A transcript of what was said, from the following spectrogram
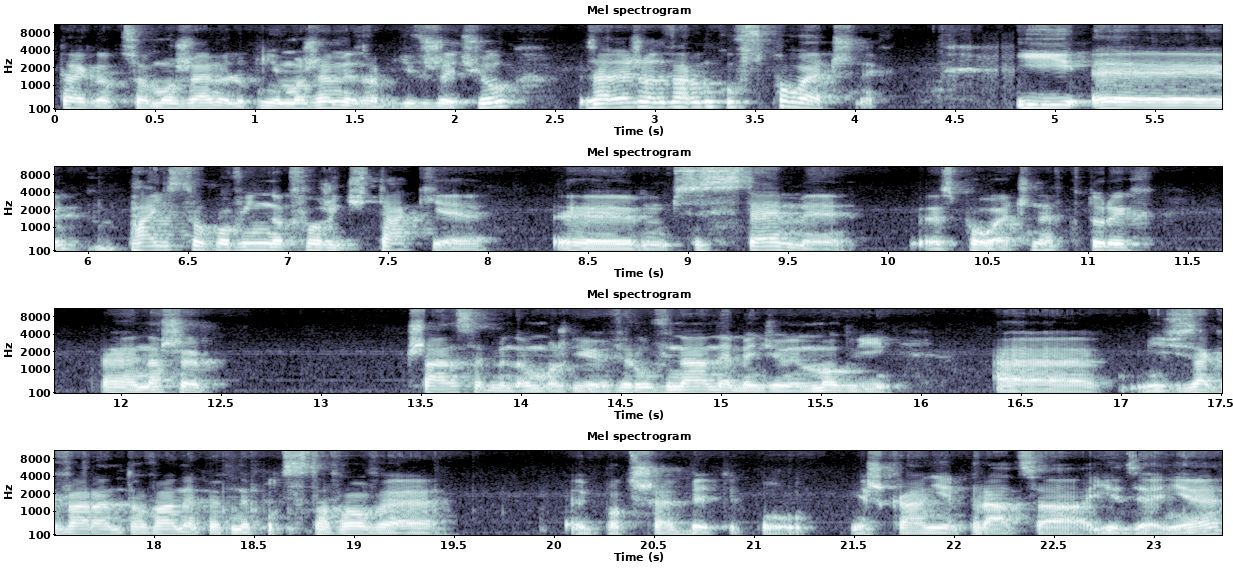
tego, co możemy lub nie możemy zrobić w życiu, zależy od warunków społecznych. I y, państwo powinno tworzyć takie y, systemy y, społeczne, w których nasze szanse będą możliwie wyrównane, będziemy mogli e, mieć zagwarantowane pewne podstawowe potrzeby typu mieszkanie, praca, jedzenie,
